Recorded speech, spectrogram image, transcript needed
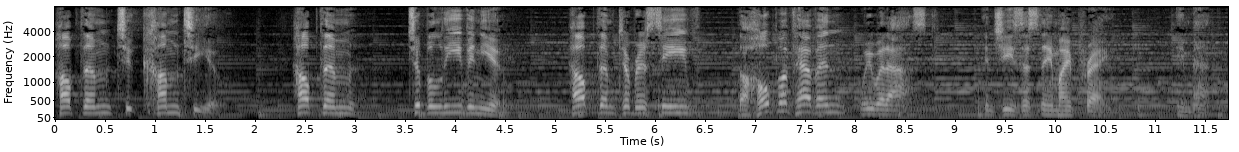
Help them to come to you Help them to believe in you. Help them to receive the hope of heaven, we would ask. In Jesus' name I pray. Amen.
